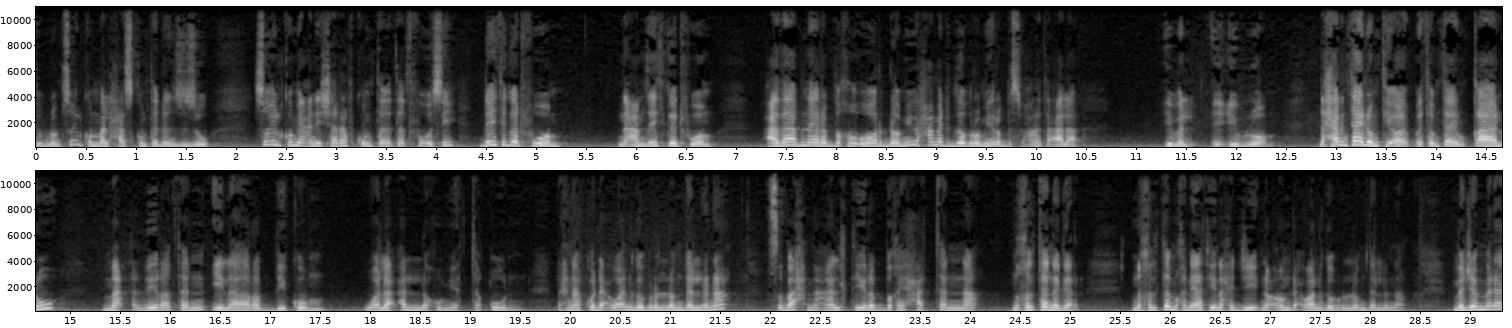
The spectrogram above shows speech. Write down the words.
ትብሎም ስቅ ኢልኩም መልሓስኩም ተደንዝዙ ስቅ ኢልኩም ያኒ ሸረፍኩም ተጥፍኡሲ ዘይትገድፍዎም ንዓም ዘይትገድፍዎም ዓዛብ ናይ ረቢ ክወርዶም እዩ ሓመድ ገብሮም እዩ ረቢ ስብሓን ተላ ይብል ይብልዎም ድሓር እንታይ ኢሎም እቶም ታይ ቃሉ ማዕذረة ኢላ ረቢኩም ወላዓለሁም የተقን ንሕና ኮ ዳዕዋ ንገብረሎም ዘለና ጽባሕ መዓልቲ ረቢ ከይሓተና ንክልተ ነገር ንክልተ ምክንያት ኢና ሕጂ ንዕኦም ዳዕዋ ንገብርሎም ዘለና መጀመርያ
